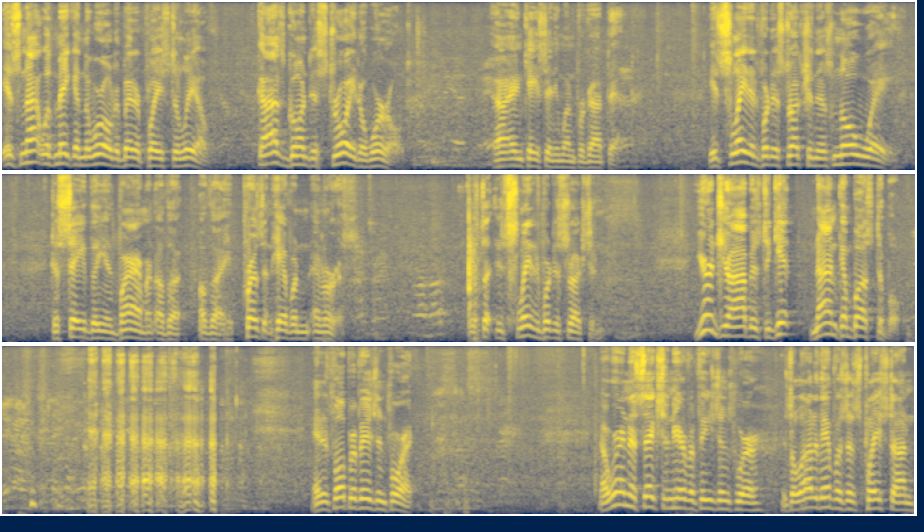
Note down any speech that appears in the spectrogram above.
it's not with making the world a better place to live. God's going to destroy the world, uh, in case anyone forgot that. It's slated for destruction. There's no way to save the environment of the of the present heaven and earth. It's, it's slated for destruction. Your job is to get non-combustible. and it's full provision for it. Now we're in a section here of Ephesians where there's a lot of emphasis placed on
